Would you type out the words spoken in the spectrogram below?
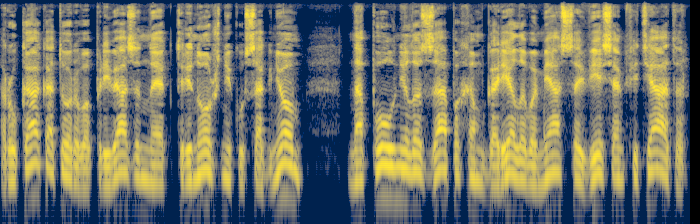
рука которого, привязанная к треножнику с огнем, наполнила запахом горелого мяса весь амфитеатр,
